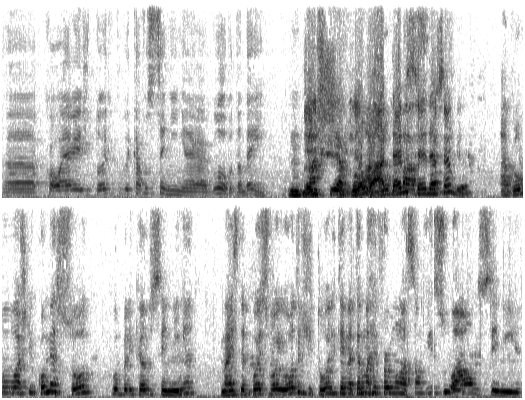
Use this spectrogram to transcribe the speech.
Uh, qual era a editora que publicava o Seninha? Era a Globo também? Eu acho que a Globo, a Globo deve, ser, deve ser a Globo. A Globo eu acho que começou publicando Seninha, mas depois foi outra editora e teve até uma reformulação visual no Seninha.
